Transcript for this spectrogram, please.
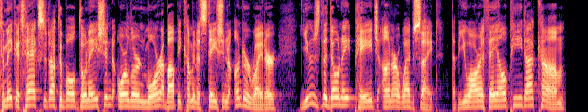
To make a tax deductible donation or learn more about becoming a station underwriter, use the donate page on our website, WRFALP.com,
